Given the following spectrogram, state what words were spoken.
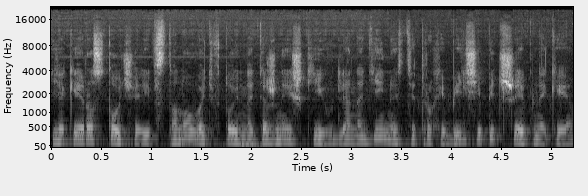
який розточе і встановить в той натяжний шків для надійності трохи більші підшипники.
